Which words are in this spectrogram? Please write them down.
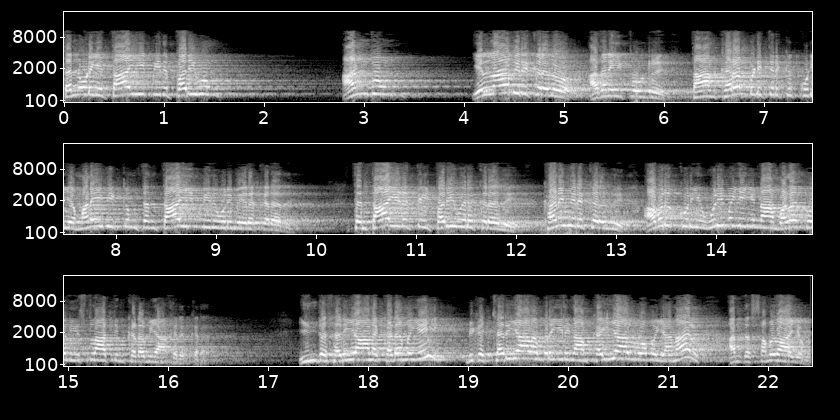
தன்னுடைய தாயின் மீது பரிவும் அன்பும் எல்லாம் இருக்கிறதோ அதனை போன்று தான் கரம் பிடித்திருக்கக்கூடிய மனைவிக்கும் தன் தாயின் மீது உரிமை இருக்கிறது. தன் தாயிடத்தில் பரிவு இருக்கிறது கனிவு இருக்கிறது அவருக்குரிய உரிமையை நாம் வழங்குவது இஸ்லாத்தின் கடமையாக இருக்கிறது. இந்த சரியான கடமையை மிக சரியான முறையில் நாம் கையாள்வோமையானால் அந்த சமுதாயம்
